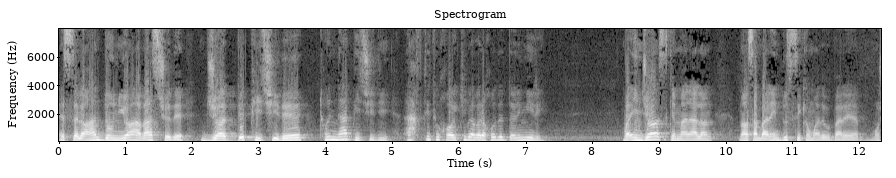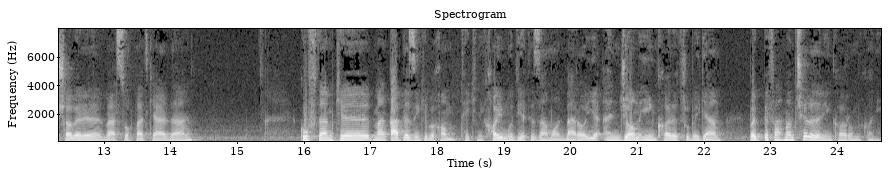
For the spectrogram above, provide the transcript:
اصطلاحا دنیا عوض شده جاده پیچیده تو نپیچیدی. رفتی تو خاکی برای خودت داری میری. و اینجاست که من الان مثلا برای این دوستی که اومده بود برای مشاوره و صحبت کردن گفتم که من قبل از اینکه بخوام تکنیک های مدیریت زمان برای انجام این کارت رو بگم باید بفهمم چرا داری این کار رو می‌کنی.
